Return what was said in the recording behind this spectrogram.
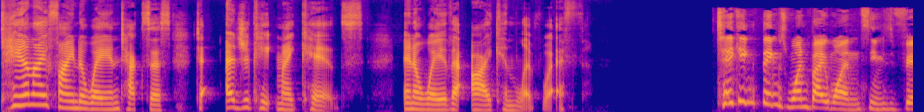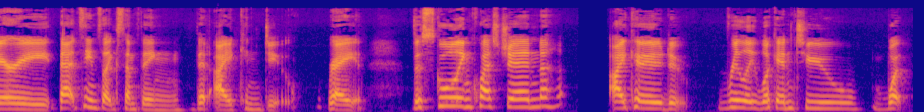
Can I find a way in Texas to educate my kids in a way that I can live with? taking things one by one seems very that seems like something that I can do, right? The schooling question, I could really look into what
